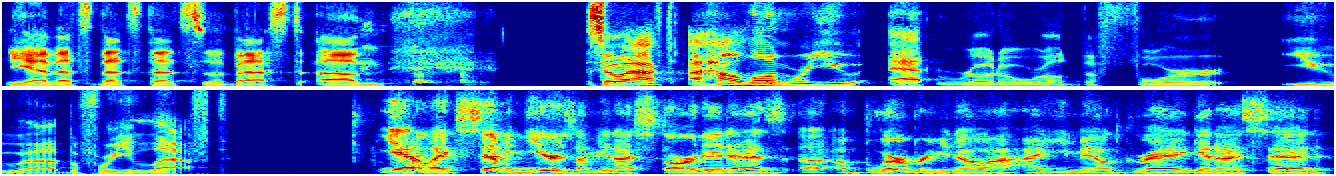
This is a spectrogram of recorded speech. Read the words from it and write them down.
Yeah, that's that's that's the best. Um, so after how long were you at Roto World before you uh, before you left? Yeah, like seven years. I mean, I started as a, a blurber. You know, I, I, emailed Greg and I said,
